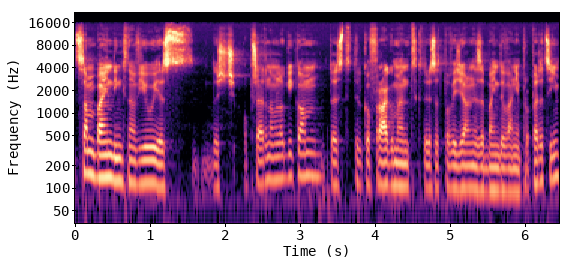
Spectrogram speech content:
Sam binding na view jest dość obszerną logiką. To jest tylko fragment, który jest odpowiedzialny za bindowanie proporcji.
